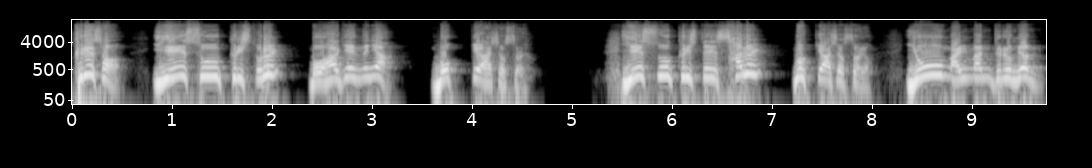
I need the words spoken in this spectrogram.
그래서 예수 그리스도를 뭐 하게 했느냐? 먹게 하셨어요. 예수 그리스도의 살을 먹게 하셨어요. 요 말만 들으면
